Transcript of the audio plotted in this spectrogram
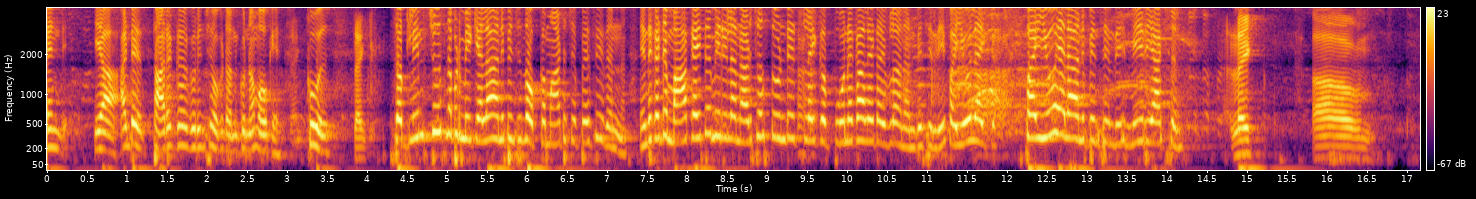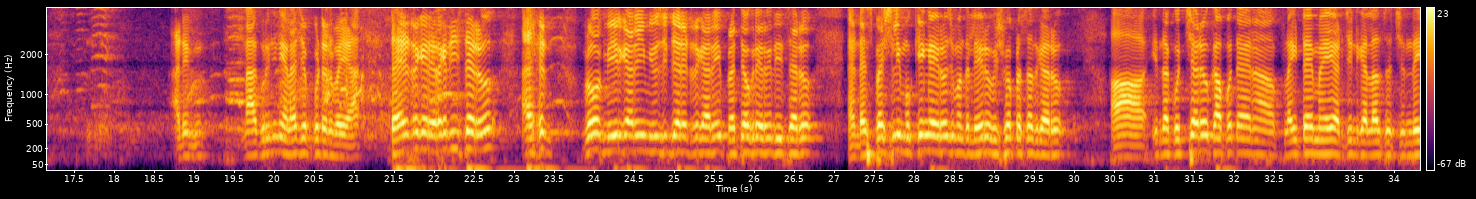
and yeah అంటే తారక్ గారి గురించి ఒకటి అనుకున్నాం. Okay cool thank you so glimpse చూసినప్పుడు మీకు ఎలా అనిపించిందో ఒక్క మాట చెప్పేసి దెన్ ఎందుకంటే మాకైతే మీరు ఇలా నడిచొస్తూ ఉంటే ఇట్స్ లైక్ పూనకాలే టైప్లో అని అనిపించింది. For you like for you ఎలా అనిపించింది? మీ రియాక్షన్ లైక్ అని నా గురించి నేను ఎలా చెప్పుకుంటాను భయ్య? డైరెక్టర్ గారు ఎరగదీశారు. అండ్ బ్రో మీరు కానీ మ్యూజిక్ డైరెక్టర్ కానీ ప్రతి ఒక్కరు ఎరగదీశారు. అండ్ ఎస్పెషలీ ముఖ్యంగా ఈరోజు మనతో లేరు విశ్వప్రసాద్ గారు. ఇందాక వచ్చారు కాకపోతే ఆయన ఫ్లైట్ టైం అయ్యి అర్జెంట్గా వెళ్ళాల్సి వచ్చింది.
